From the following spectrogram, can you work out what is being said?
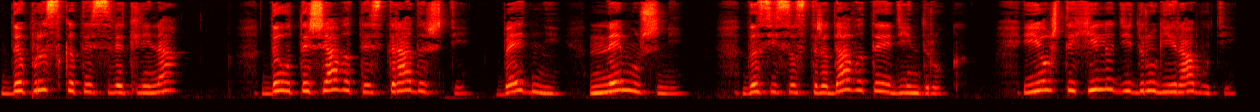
да пръскате светлина, да утешавате страдащи, бедни, немощни, да си състрадавате един друг и още хиляди други работи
